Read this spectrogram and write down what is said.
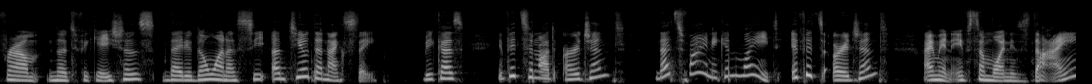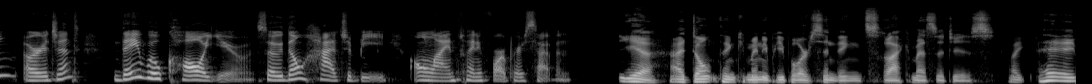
from notifications that you don't want to see until the next day. Because if it's not urgent, that's fine, you can wait. If it's urgent, I mean, if someone is dying, urgent, they will call you. So you don't have to be online 24 per 7. Yeah, I don't think many people are sending Slack messages like, "Hey,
